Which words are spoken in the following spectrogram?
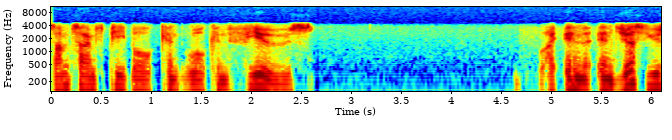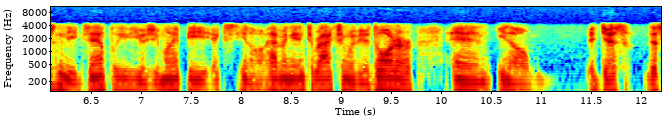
sometimes people can will confuse. Like in in just using the example you use, you might be you know having an interaction with your daughter, and you know it just this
